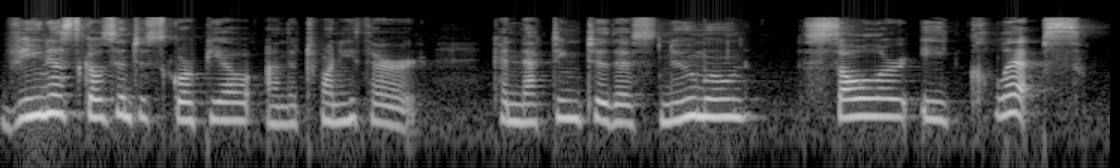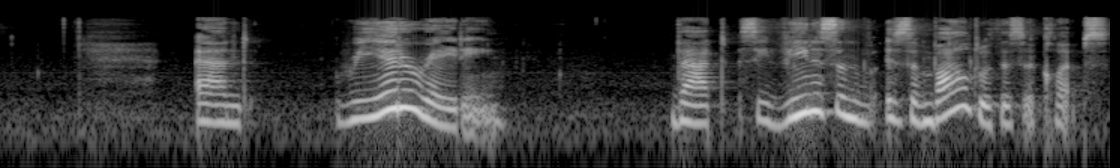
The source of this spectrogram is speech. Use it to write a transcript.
Venus goes into Scorpio on the 23rd, connecting to this new moon solar eclipse and reiterating that see venus is involved with this eclipse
